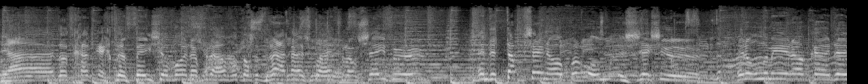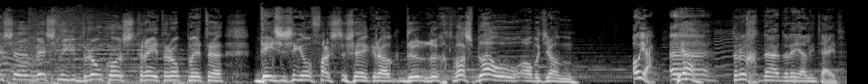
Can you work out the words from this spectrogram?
Ja, dat gaat echt een feestje worden vanavond op het Raadhuisplein vanaf 7 uur. En de taps zijn open om 6 uur. En onder meer ook eh, deze Wesley Bronkhorst treedt erop met eh, deze single vast en zeker ook De lucht was blauw, Albert-Jan. Oh ja, eh, terug naar de realiteit.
